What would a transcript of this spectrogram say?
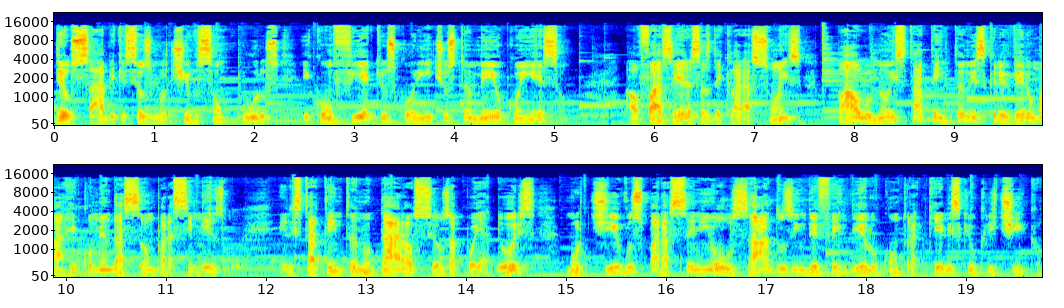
Deus sabe que seus motivos são puros e confia que os coríntios também o conheçam. Ao fazer essas declarações, Paulo não está tentando escrever uma recomendação para si mesmo. Ele está tentando dar aos seus apoiadores motivos para serem ousados em defendê-lo contra aqueles que o criticam.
